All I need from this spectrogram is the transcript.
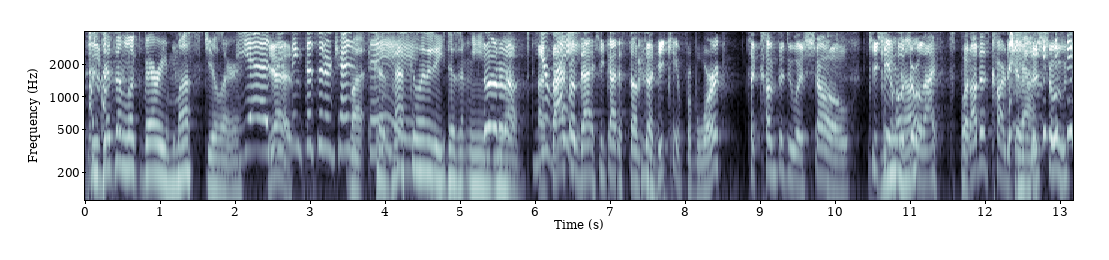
he doesn't look very muscular. Yes, I think that's what I'm trying But to say. because masculinity doesn't mean no you no no have- You're aside right. from that he got his stuff done he came from work to come to do a show he Do came you home to relax to put on his cardigan Yeah. and his shoes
